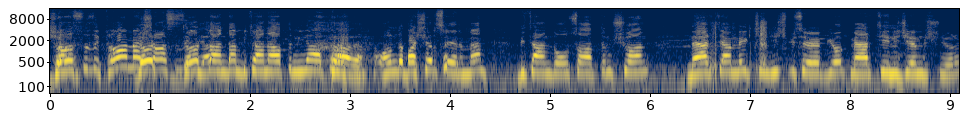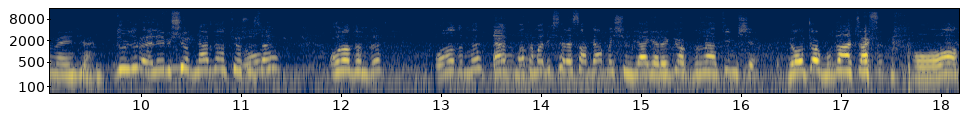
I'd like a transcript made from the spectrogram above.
Şanssızlık tamamen Dört, şanssızlık dört ya. taneden bir tane attım yine attım abi. Onu da başarı sayarım ben. Bir tane de olsa attım. Şu an Mert yenmek için hiçbir sebep yok. Mert'i yeneceğimi düşünüyorum ve yeneceğim. Dur dur öyle bir şey yok. Nereden atıyorsun sen? oldu? 10 adımdı. 10 adım mı? Evet, matematiksel hesap yapma şimdi ya gerek yok. Buradan atayım işi. Yok yok buradan atacaksın. Oo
